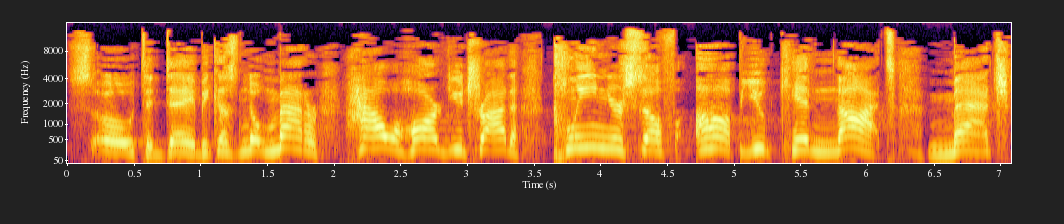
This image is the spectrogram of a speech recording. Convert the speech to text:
so today because no matter how hard you try to clean yourself up, you cannot match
